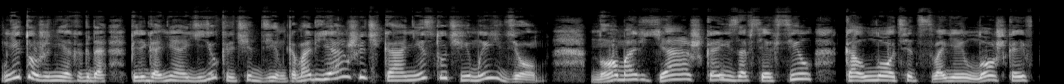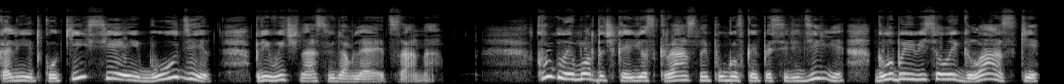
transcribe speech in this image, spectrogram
Мне тоже некогда», — перегоняя ее, кричит Динка. «Марьяшечка, не стучи, мы идем». Но Марьяшка изо всех сил колотит своей ложкой в калитку. «Кисей будет!» — привычно осведомляется она. Круглая мордочка ее с красной пуговкой посередине, голубые веселые глазки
